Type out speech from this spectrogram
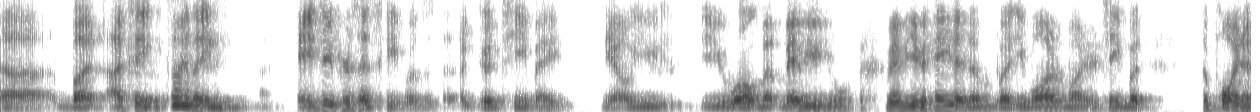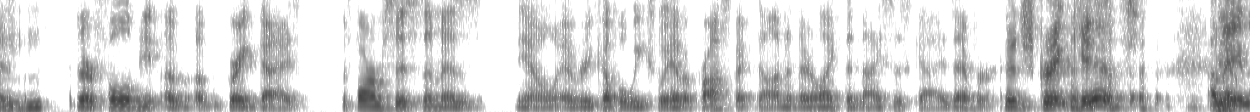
Uh, but I think I think AJ Pierzynski was a good teammate. You know, you you Well- maybe you maybe you hated him, but you wanted him on your team. But the point is, Mhm. they're full of, of of great guys. The farm system, as you know, every couple of weeks we have a prospect on, and they're like the nicest guys ever. They're just great kids. I Yeah. mean,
